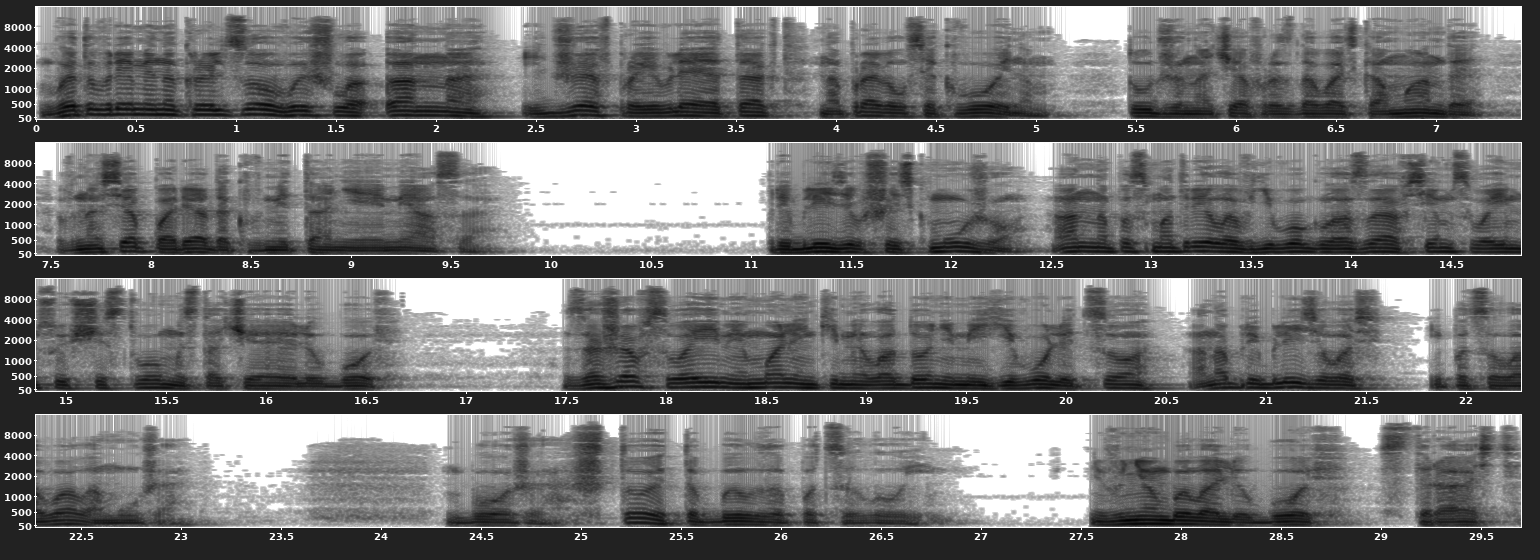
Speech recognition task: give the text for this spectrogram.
В это время на крыльцо вышла Анна, и Джефф, проявляя такт, направился к воинам. тут же начав раздавать команды, внося порядок в метание мяса. Приблизившись к мужу, Анна посмотрела в его глаза всем своим существом, источая любовь. Зажав своими маленькими ладонями его лицо, она приблизилась и поцеловала мужа. Боже, что это был за поцелуй? В нем была любовь, страсть,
